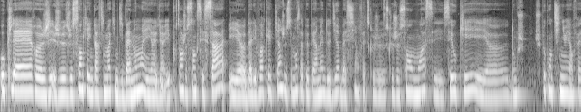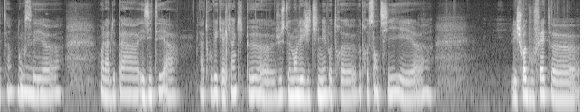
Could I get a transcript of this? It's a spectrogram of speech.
au clair. euh, Je, je sens qu'il y a une partie de moi qui me dit bah non, et, et pourtant je sens que c'est ça. Et euh, d'aller voir quelqu'un, justement, ça peut permettre de dire bah si, en fait, ce que je, ce que je sens en moi, c'est c'est ok, et euh, donc je, je peux continuer en fait. hein. Donc Mhm. c'est euh, voilà, de pas hésiter à, à trouver quelqu'un qui peut euh, justement légitimer votre votre ressenti et euh, les choix que vous faites euh,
